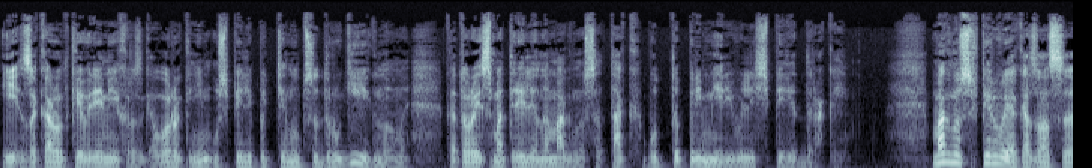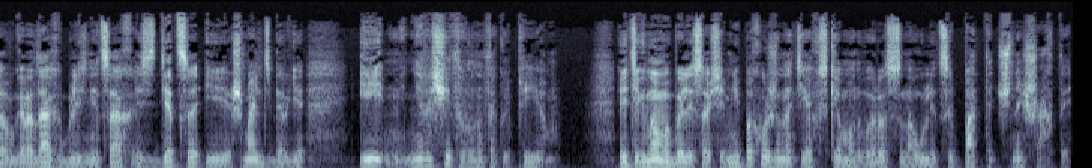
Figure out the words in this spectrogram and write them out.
и за короткое время их разговора к ним успели подтянуться другие гномы, которые смотрели на Магнуса так, будто примеривались перед дракой. Магнус впервые оказался в городах-близнецах Сдеца и Шмальцберге и не рассчитывал на такой прием. Эти гномы были совсем не похожи на тех, с кем он вырос на улице Паточной шахты.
